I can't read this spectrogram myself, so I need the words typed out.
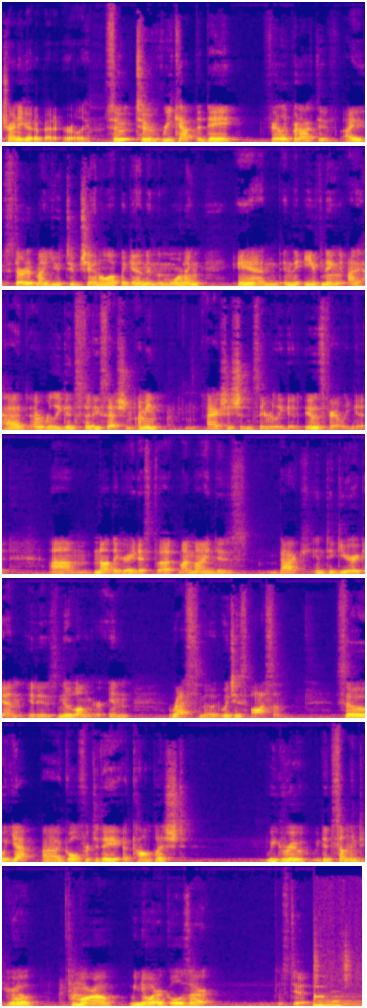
trying to go to bed early. So to recap the day, fairly productive. I started my YouTube channel up again in the morning and in the evening I had a really good study session. I mean, I actually shouldn't say really good. It was fairly good. Um, not the greatest, but my mind is back into gear again. It is no longer in rest mode, which is awesome. So yeah, uh, goal for today accomplished. We grew, we did something to grow. Tomorrow, we know what our goals are. Let's do it.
